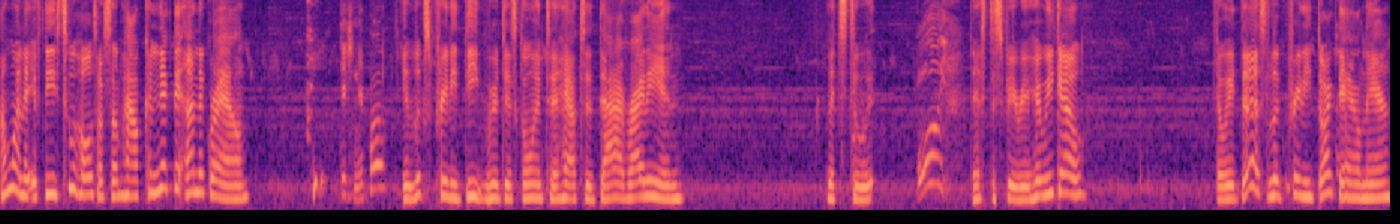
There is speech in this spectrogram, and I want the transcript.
I wonder if these two holes are somehow connected underground. It looks pretty deep. We're just going to have to dive right in. Let's do it. That's the spirit. Here we go. Though it does look pretty dark down there.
